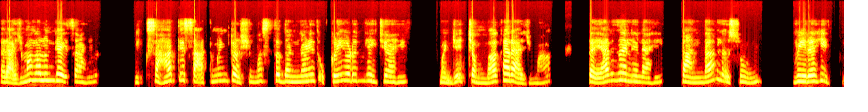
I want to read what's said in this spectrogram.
राजमा घालून घ्यायचा आहे. एक सहा ते सात मिनिटं अशी मस्त दणदणीत उकळी काढून घ्यायची आहे. म्हणजे चंबाका राजमा तयार झालेला आहे. कांदा लसूण विरहित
